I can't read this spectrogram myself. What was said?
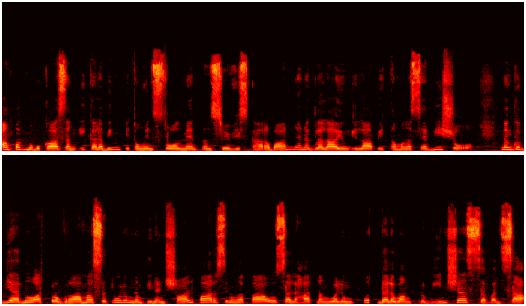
ang pagbubukas ng ikalabing pitong installment ng service caravan na naglalayong ilapit ng mga serbisyo ng gobyerno at programa sa tulong ng pinansyal para sa mga tao sa lahat ng 82 probinsya sa bansa.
